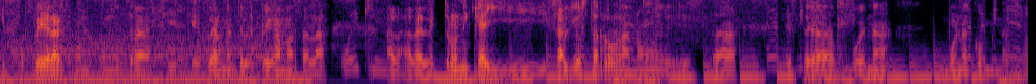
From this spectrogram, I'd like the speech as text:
hip hopera con, otra que, realmente le pega más a la, a la, electrónica y, salió esta rola, ¿no? Esta, esta buena buena combinación.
